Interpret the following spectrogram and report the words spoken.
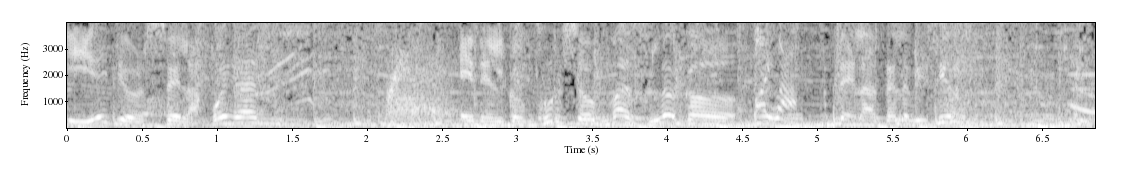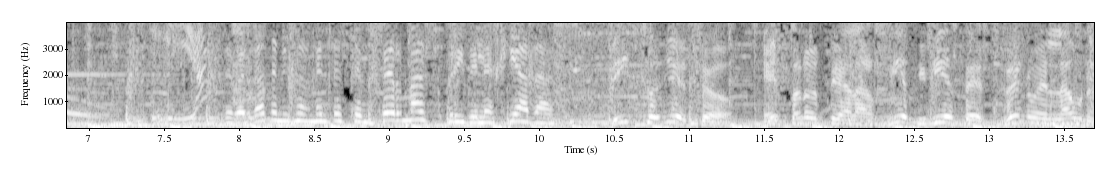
Y ellos se la juegan en el concurso más loco de la televisión. De verdad tenéis mentes enfermas privilegiadas. Dicho y hecho, esta noche a las 10 y 10 estreno en la 1.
